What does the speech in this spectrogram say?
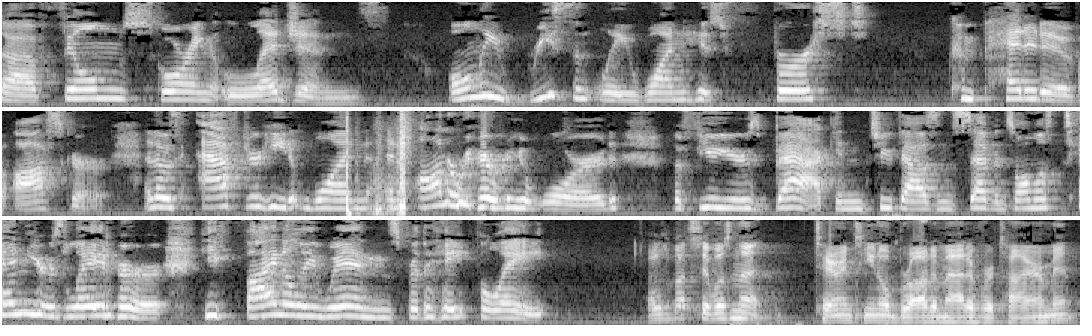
uh, film scoring legends, only recently won his first competitive Oscar. And that was after he'd won an honorary award a few years back in 2007. So almost 10 years later, he finally wins for The Hateful Eight. I was about to say, wasn't that Tarantino brought him out of retirement?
